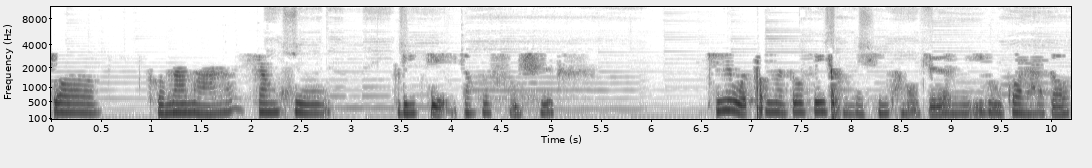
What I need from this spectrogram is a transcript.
说和妈妈相互理解、相互扶持，其实我听了都非常的心疼。我觉得你一路过来都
